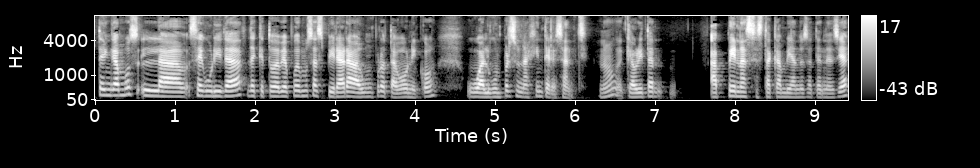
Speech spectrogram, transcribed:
tengamos la seguridad de que todavía podemos aspirar a algún protagónico o algún personaje interesante, ¿no? Que ahorita apenas se está cambiando esa tendencia.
